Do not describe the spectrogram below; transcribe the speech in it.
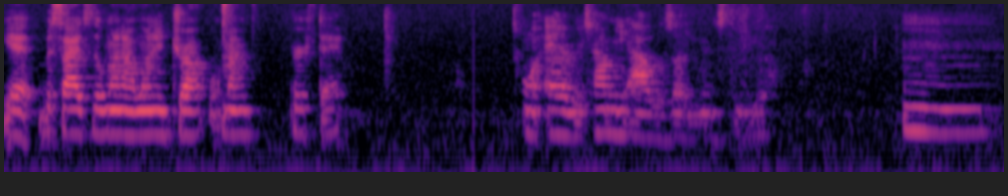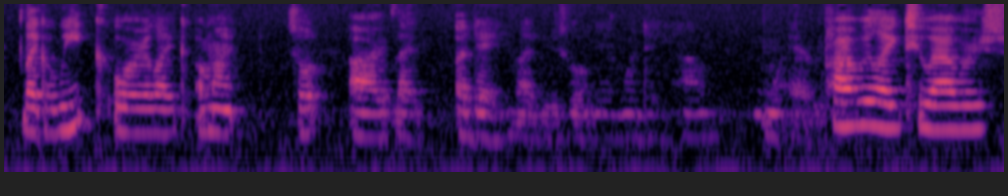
yet. Besides the one I want to drop on my birthday. On average, how many hours are you in the studio? Mm, like a week or like a month. So, alright, like a day, like you just go in there one day. How on average? Probably like two hours.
